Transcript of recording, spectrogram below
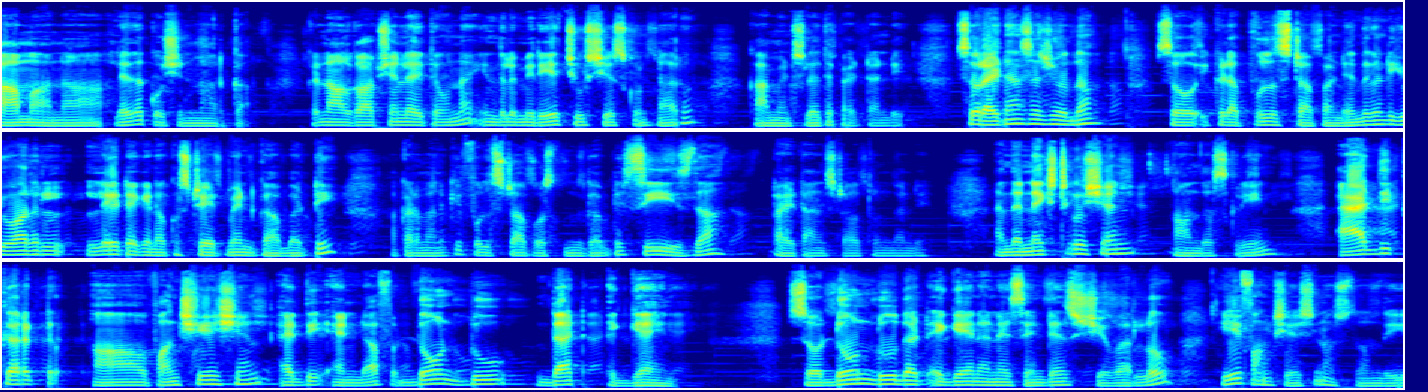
కామానా? లేదా క్వశ్చన్ మార్కా? ఇక్కడ నాలుగు ఆప్షన్లు అయితే ఉన్నాయి. ఇందులో మీరు ఏ చూస్ చేసుకుంటున్నారో కామెంట్స్లో అయితే పెట్టండి. సో రైట్ ఆన్సర్ చూద్దాం. సో ఇక్కడ ఫుల్ స్టాప్ అండి. ఎందుకంటే యూఆర్ఎల్ లేట్ అగిన ఒక స్టేట్మెంట్ కాబట్టి అక్కడ మనకి ఫుల్ స్టాప్ వస్తుంది కాబట్టి C is the right answer అవుతుందండి and the next question on the screen at the correct punctuation at the end of don't do that again so don't do that again అనే సెంటెన్స్ చివరిలో ఏ ఫంక్షియేషన్ వస్తుంది?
